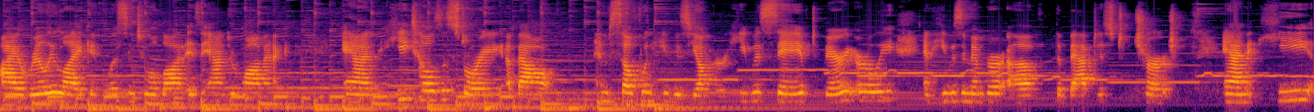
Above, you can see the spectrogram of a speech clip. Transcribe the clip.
I really like and listen to a lot is Andrew Wommack. And he tells a story about himself when he was younger. He was saved very early and he was a member of the Baptist church. And he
